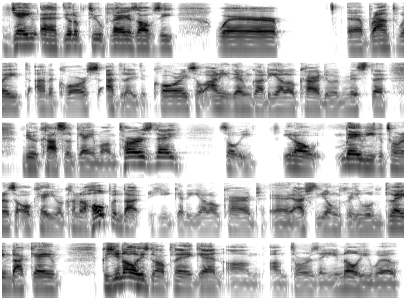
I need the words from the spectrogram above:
James, uh, the other two players obviously were uh, Branthwaite and of course Adelaide Corey. So any of them got a yellow card who had missed the Newcastle game on Thursday. So he you know, maybe you could turn around and say, okay, you're kind of hoping that he'd get a yellow card. Uh, Ashley Youngster, he wouldn't play in that game because you know he's going to play again on, on Thursday. You know he will,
